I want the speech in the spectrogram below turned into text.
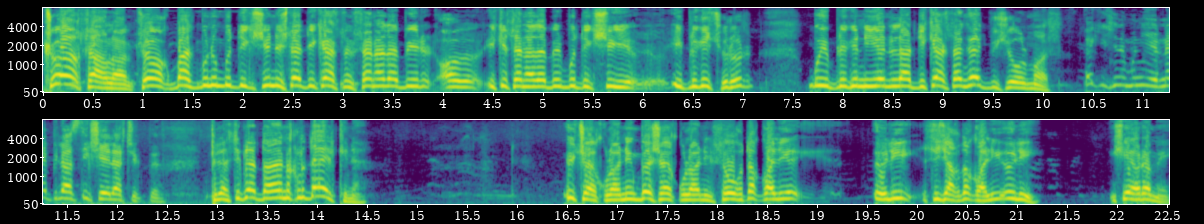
Çok sağlam, çok. Bak bunun bu dikişini işte dikersin. Senede bir, o, iki senede bir bu dikişi ipliği çürür. Bu ipliğini yeniler dikersen hiçbir şey olmaz. Peki şimdi bunun yerine plastik şeyler çıktı. Plastikler dayanıklı değil ki ne? Üç ay kullanayım, beş ay kullanayım. Soğukta kalıyor, ölü, sıcakta kalıyor, ölü. İşe yaramıyor.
